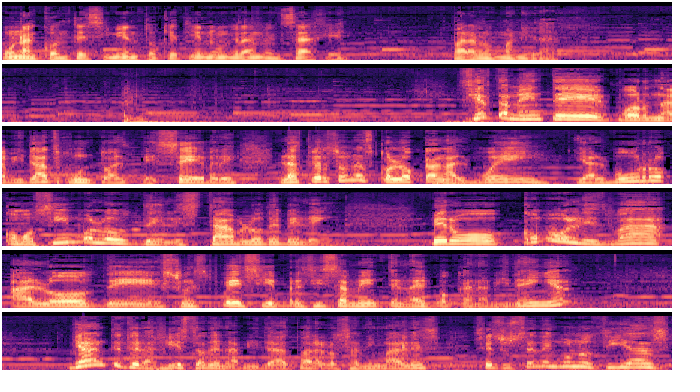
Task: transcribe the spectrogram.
un acontecimiento que tiene un gran mensaje para la humanidad. Ciertamente, por Navidad junto al pesebre, las personas colocan al buey y al burro como símbolos del establo de Belén. Pero, ¿cómo les va a los de su especie precisamente en la época navideña? Ya antes de la fiesta de Navidad para los animales, se suceden unos días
